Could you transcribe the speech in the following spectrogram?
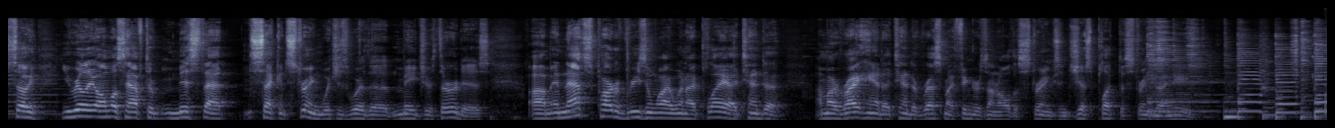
so you really almost have to miss that second string, which is where the major third is. Um, and that's part of the reason why when I play, I tend to, on my right hand, I tend to rest my fingers on all the strings and just pluck the strings I need.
